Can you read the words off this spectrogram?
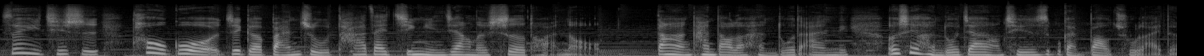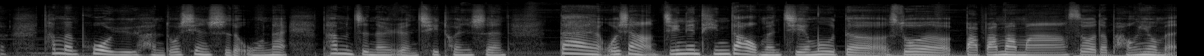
所以其实透过这个版主他在经营这样的社团哦。当然看到了很多的案例，而且很多家长其实是不敢爆出来的，他们迫于很多现实的无奈，他们只能忍气吞声。但我想今天听到我们节目的所有爸爸妈妈、所有的朋友们，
